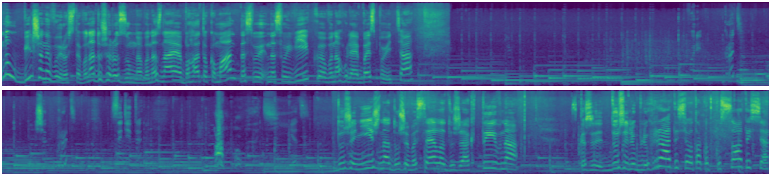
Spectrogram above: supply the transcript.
ну, більше не виросте. Вона дуже розумна. Вона знає багато команд на свій, на свій вік. Вона гуляє без повіття. Дуже ніжна, дуже весела, дуже активна. Скажи, дуже люблю гратися, отак от кусатися.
